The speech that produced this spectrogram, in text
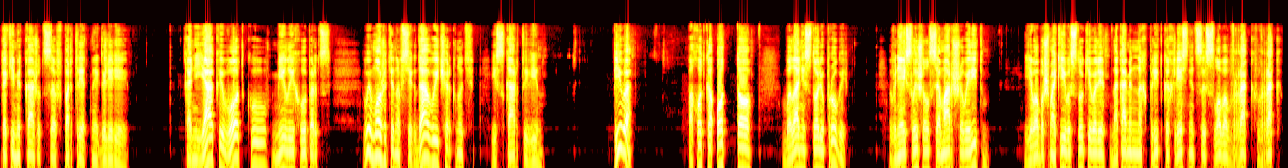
какими кажутся в портретной галерее. Коньяк и водку, милый Хуперц, вы можете навсегда вычеркнуть из карты вин. Пиво? Походка Отто была не столь упругой. В ней слышался маршевый ритм. Его башмаки выстукивали на каменных плитках лестницы слово «враг, враг».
